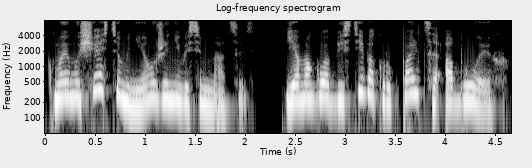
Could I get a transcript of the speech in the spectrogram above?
К моему счастью, мне уже не 18. Я могу обвести вокруг пальца обоих.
